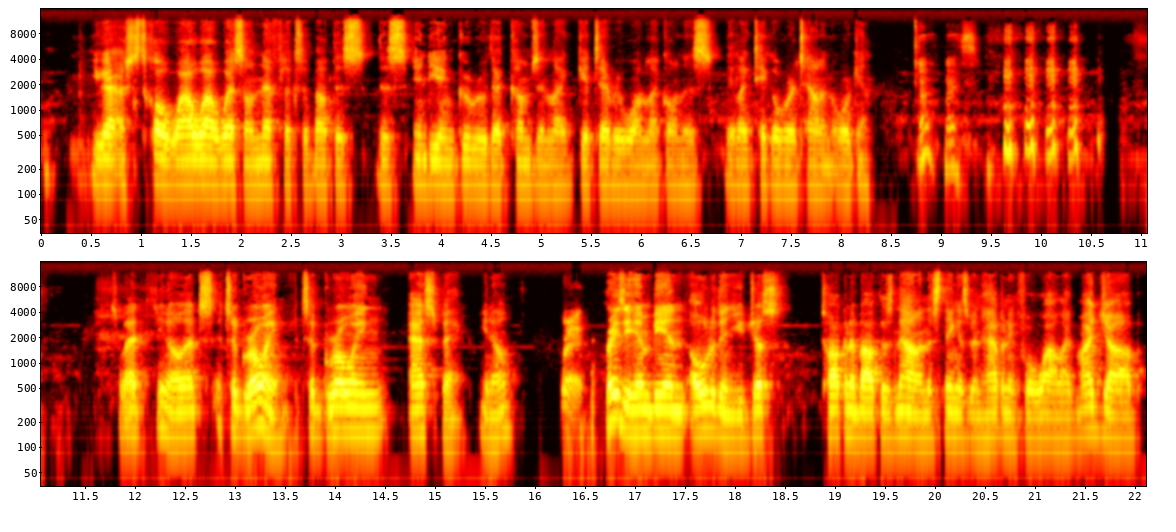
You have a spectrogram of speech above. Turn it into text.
You got it's called Wild Wild West on Netflix about this this Indian guru that comes and like gets everyone like on this they like take over a town in Oregon. oh nice So that you know that's it's a growing it's a growing aspect. You know, right crazy him being older than you just talking about this now and this thing has been happening for a while. Like my job,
